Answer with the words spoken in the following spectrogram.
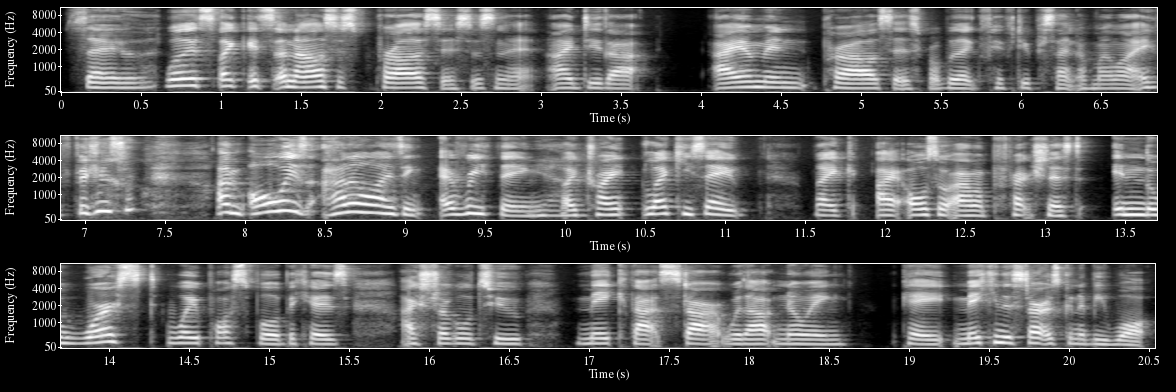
So Well, it's like it's analysis paralysis, isn't it? I do that. I am in paralysis probably like 50% of my life because I'm always analyzing everything. Yeah. Like trying like you say, like I also am a perfectionist in the worst way possible because I struggle to make that start without knowing, okay, making the start is going to be what?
